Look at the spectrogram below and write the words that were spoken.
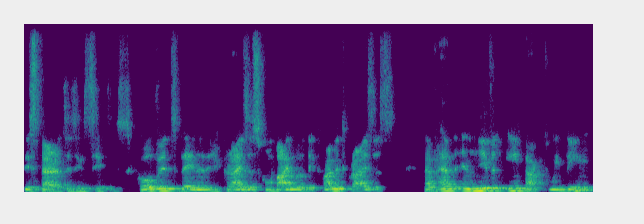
disparities in cities. COVID, the energy crisis combined with the climate crisis have had an even impact within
